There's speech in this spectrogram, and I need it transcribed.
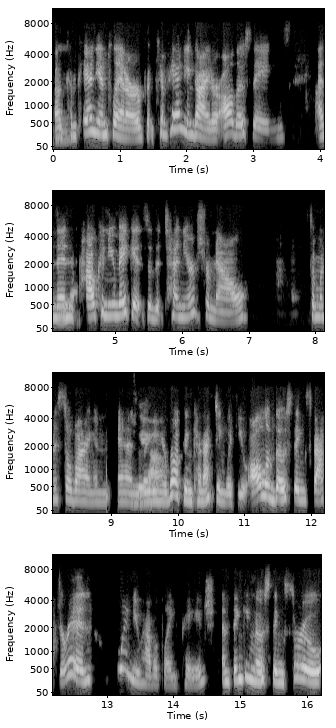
a Mhm. companion planner, companion guide, or all those things? And then Yeah. how can you make it so that 10 years from now, someone is still buying and, and Yeah. reading your book and connecting with you? All of those things factor in when you have a blank page and thinking those things through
